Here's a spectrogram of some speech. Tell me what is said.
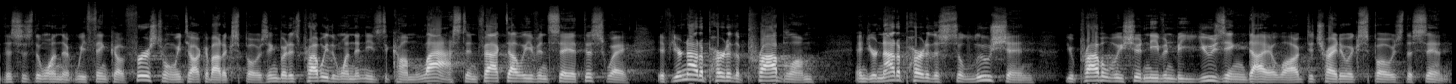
This is the one that we think of first when we talk about exposing, but it's probably the one that needs to come last. In fact, I'll even say it this way if you're not a part of the problem and you're not a part of the solution, you probably shouldn't even be using dialogue to try to expose the sin.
